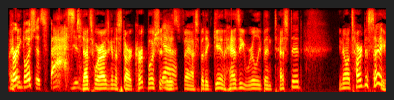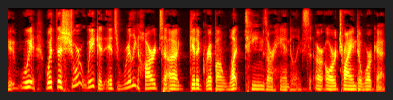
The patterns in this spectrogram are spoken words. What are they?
I Kurt think Busch is fast. That's where I was going to start. Kurt Busch Yeah. is fast, but again, has he really been tested? You know, it's hard to say. We, with this short week, it, it's really hard to uh, get a grip on what teams are handling or, or trying to work at.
